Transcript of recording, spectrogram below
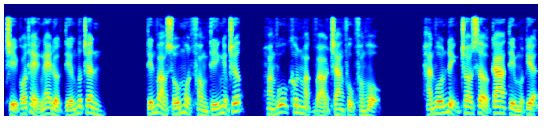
chỉ có thể nghe được tiếng bước chân. Tiến vào số một phòng thí nghiệm trước, hoàng vũ khôn mặc vào trang phục phòng hộ. Hắn vốn định cho sở ca tìm một kiện,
